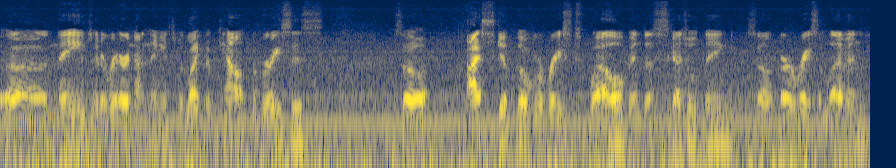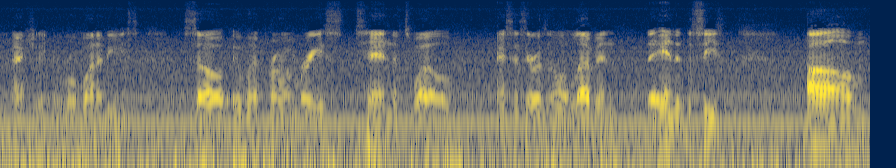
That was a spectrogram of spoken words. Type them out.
uh, names of the or not names, but like the count of races. So I skipped over race 12 in the schedule thing, so or race 11 actually, one of these. So it went from race 10 to 12, and since there was no 11, they ended the season. Um,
